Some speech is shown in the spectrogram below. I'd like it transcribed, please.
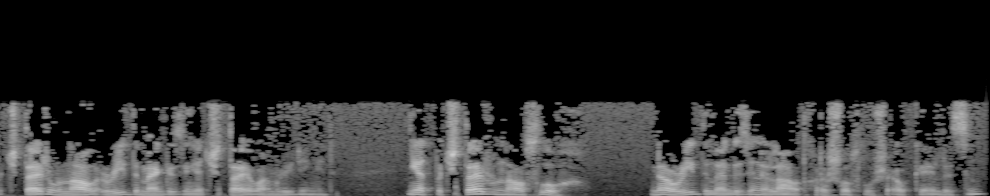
Почитай журнал. Read the magazine. Я читаю. I'm reading it. Нет, почитай журнал вслух. No, read the magazine aloud. Хорошо, слушай. Okay, listen.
